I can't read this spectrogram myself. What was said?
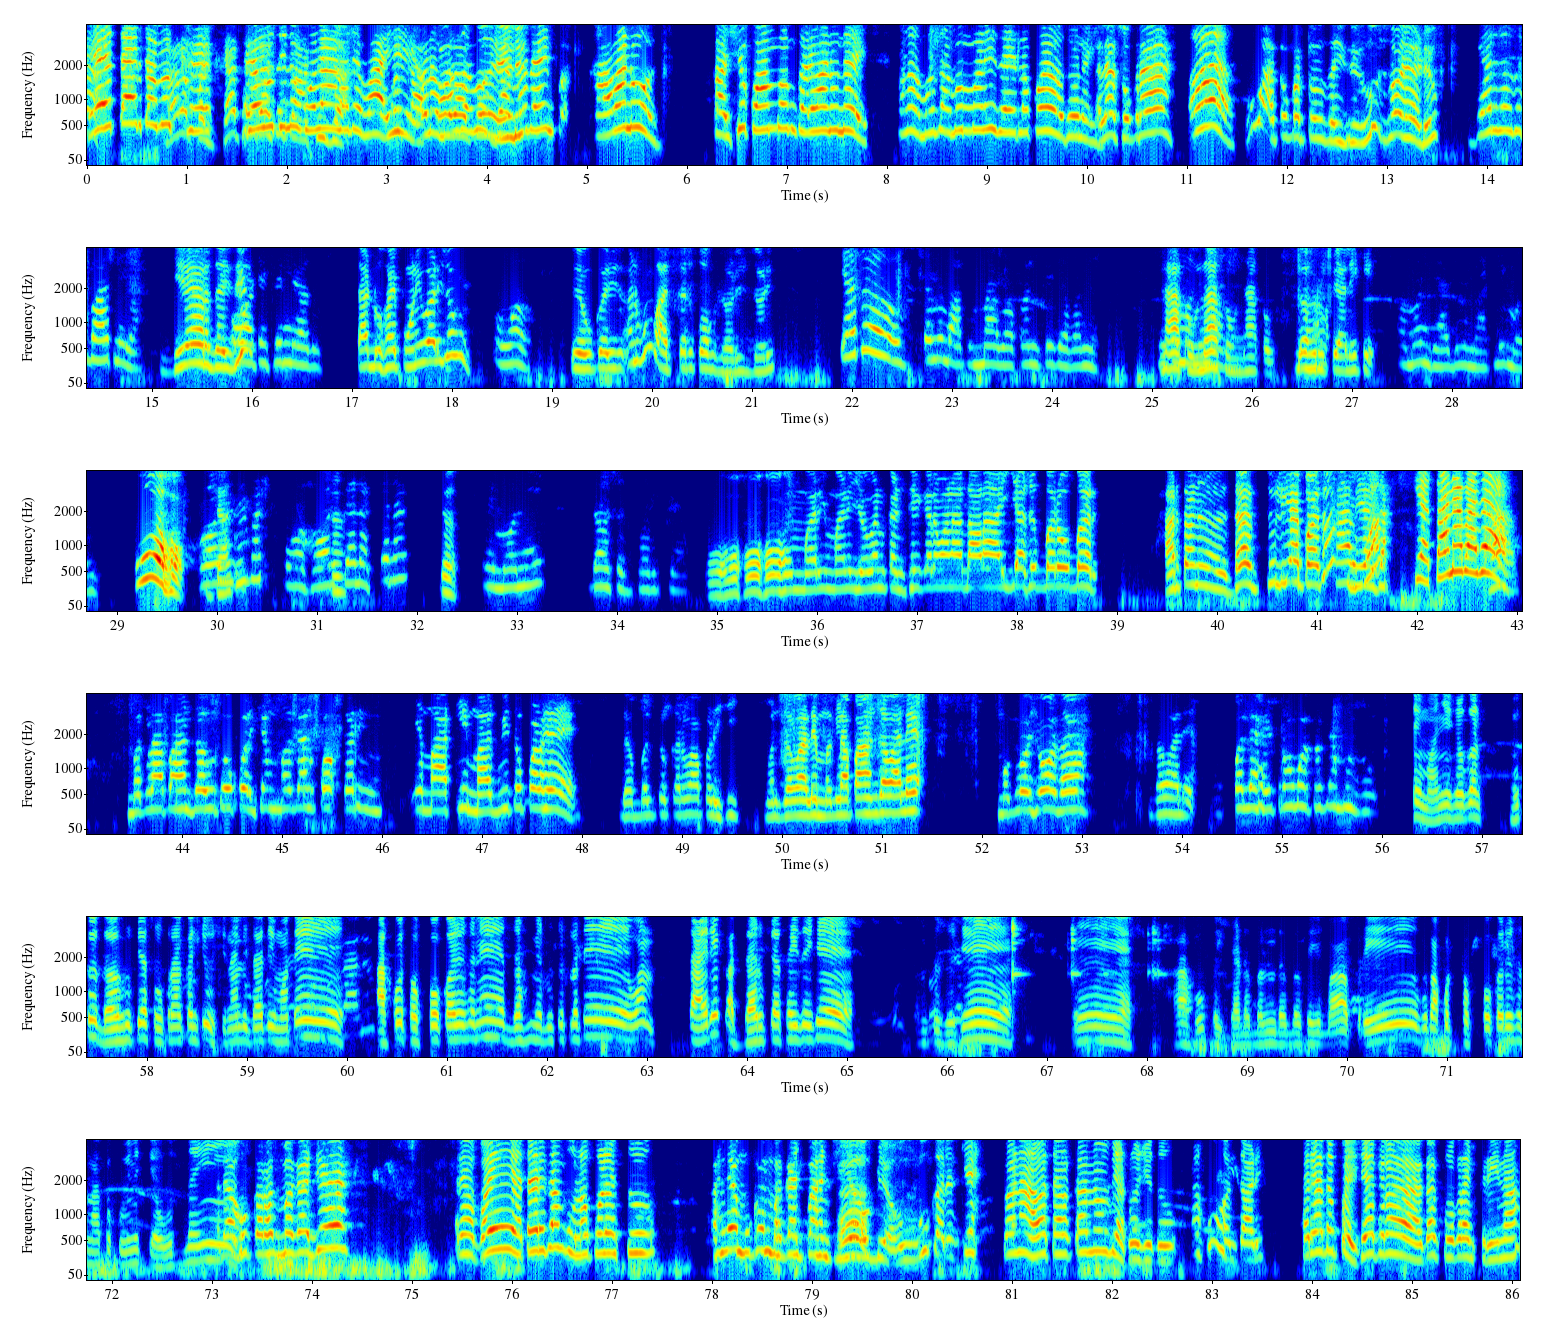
ખેતર તમે ખે- ખેડૂતીને બોલાવવા માટે વાહી અને અમે તો અમે ઘરમાં બેહીને ખાવાનું. કશું કામ બામ કરવાનું નહીં. અમે મળી જાય એટલે કોઈ વાંધો નહીં અલ્યા છોકરા હા હું વાતો કરતો જઈશ હું હેડ્યું ઘેર જાઉં તો ભાત નહીં ઘેર જઈશ ટિફિન લેવા દઉં તાર ડુહાઈ પોણી વાળી જવું એવું કરી અને હું વાત કરું કોક જડી જડી એ તો તમે બાપ મા બાપાને કહેવાનું નહીં. ના કહું ના કહું ના કહું દસ રૂપિયા લેખે અમને માટલી મળી ઓહો જાદુ રૂપિયા- સો રૂપિયા નાખતા ને મની દસ હજાર રૂપિયા ઓહો હો હો હો મારી માણી કંઠી કરવાના દાડા આઈ ગયા છે બરોબર. હારતાણ જા તું લઈ આય પાછો. લઈ જા. કેતા ને બધા? બગલા પાન જવું તો પડશે મગાન કોક કરી. એ માટલી માગવી તો પડે ડબલ તો કરવા પડશે. મને જવા લે મગલા પાન જવા લે. મગલો જો છે. જવા લે. ઉપર લે હેતરોમાં તો કેમ હું એ માની છોકન હું તો દસ રૂપિયા છોકરા કંચી ઉછીના લીધા હતી મતે. આખો થપ્પો કર્યો છે ને દસ મિનિટ એટલે તે આમ ડાયરેક્ટ હજાર રૂપિયા થઈ જશે. છે તો જોજે. એ આ હું પૈસા ડબલ ને ડબલ થઈ બાપ રે હું તો આખો થપ્પો કર્યો છે ને તો કોઈને કેવું જ નહીં. એટલે હું કરો જ મગાજે? અરે ભાઈ અત્યારે કેમ ભૂલો પડે તું? અલ્યા મુકો મગાજ પાંચ હા. આવું બે હું હું કરીશ કે? પણ હવે તડકા નો બેઠો છું તું. હું હંતાડી? અરે આ તો પૈસા પેલા છોકરા ફ્રી ના.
